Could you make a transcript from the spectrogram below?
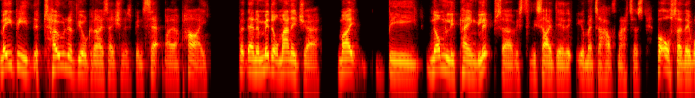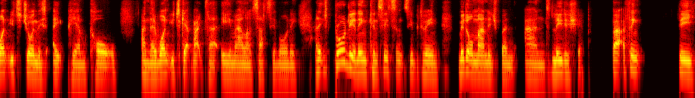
maybe the tone of the organization has been set by up high, but then a middle manager might be nominally paying lip service to this idea that your mental health matters, but also they want you to join this 8 p.m. call and they want you to get back to that email on Saturday morning. And it's broadly an inconsistency between middle management and leadership. But I think the,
